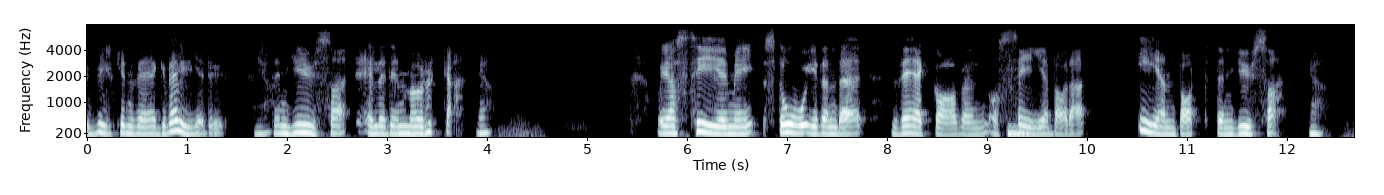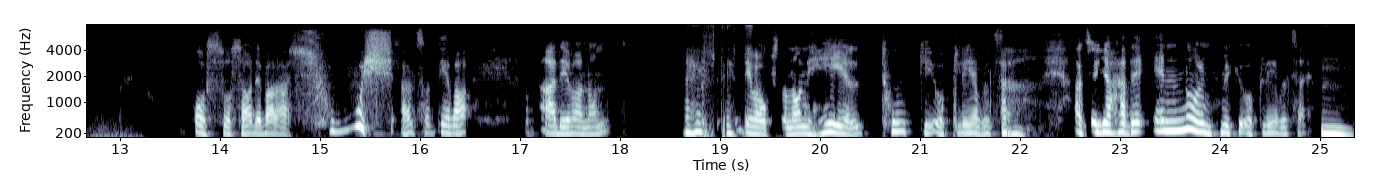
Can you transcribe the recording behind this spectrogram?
vilken väg väljer du? Ja. Den ljusa eller den mörka? Ja. Och jag ser mig stå i den där väggaveln och Mm. säger bara enbart den ljusa. Ja. Och så sa det bara swoosh, alltså det var, ja, det var någon, häftigt. det var också någon helt tokig upplevelse. Ah, Alltså jag hade enormt mycket upplevelser. mm.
